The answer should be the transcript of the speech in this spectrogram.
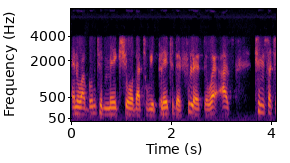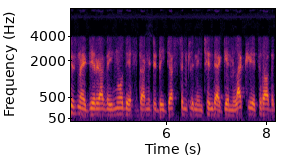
and we're going to make sure that we play to the fullest. Whereas teams such as Nigeria, they know they've done it. They just simply maintain their game. Luckily, throughout the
